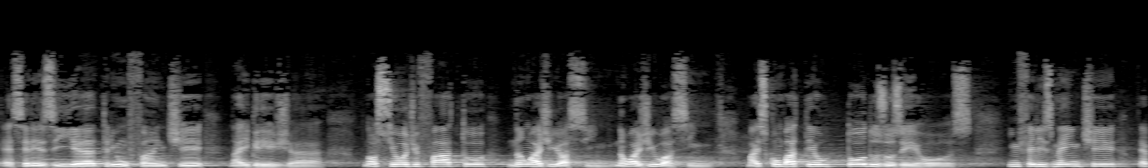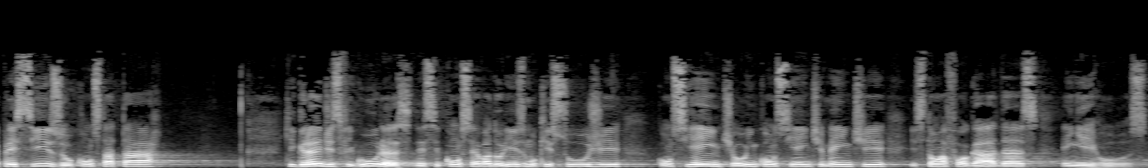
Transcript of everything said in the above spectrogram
essa heresia triunfante na igreja. Nosso Senhor, de fato, não agiu assim, não agiu assim, mas combateu todos os erros. Infelizmente, é preciso constatar que grandes figuras desse conservadorismo que surge consciente ou inconscientemente, estão afogadas em erros.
